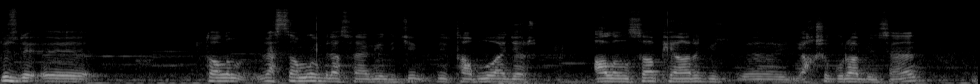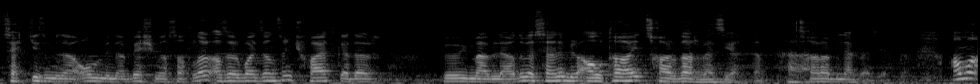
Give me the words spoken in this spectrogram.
düzdür, e, tutalım rəssamlıq biraz fərqlidir ki, bir tablo əgər alınsa, PR-ı e, yaxşı qura bilsən, 8 minə, 10 minə, 5 minə satılar. Azərbaycan üçün kifayət qədər böyük məbləğdir və səni bir 6 ay çıxardar vəziyyətdən. Hə. Çıxara bilər vəziyyətdən. Amma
